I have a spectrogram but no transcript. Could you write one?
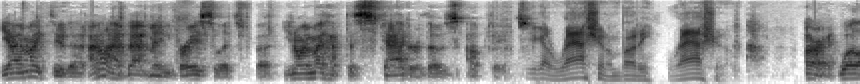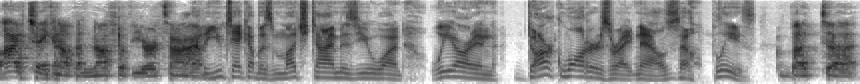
Yeah, I might do that. I don't have that many bracelets, but you know, I might have to stagger those updates. You got to ration them, buddy. Ration them. All right. Well, I've taken up enough of your time. Buddy, you take up as much time as you want. We are in dark waters right now, so please. But uh,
